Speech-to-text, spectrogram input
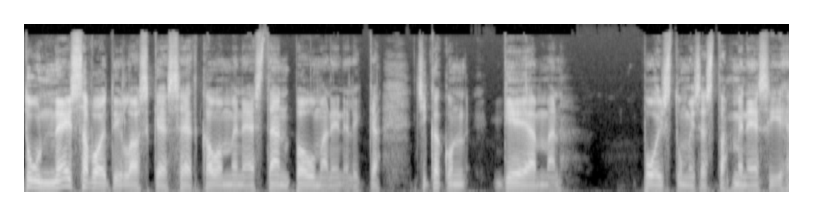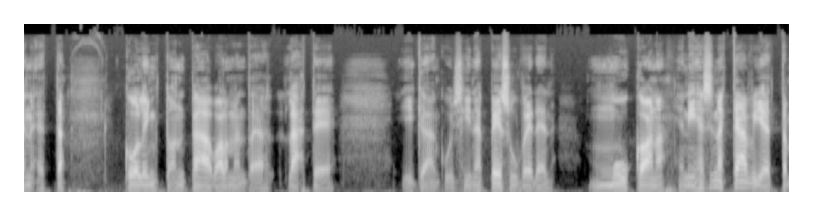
tunneissa voitiin laskea se, että kauan menee Stan Bowmanin, eli Chicagon GMn poistumisesta menee siihen, että Collington päävalmentaja lähtee ikään kuin siinä pesuveden mukana. Ja niinhän siinä kävi, että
